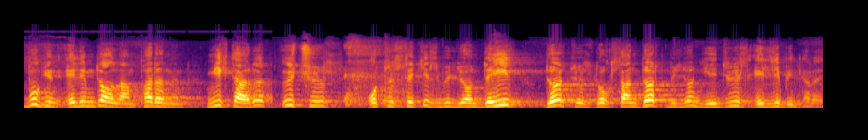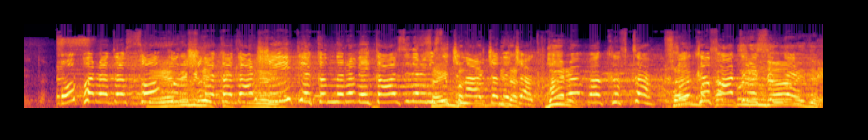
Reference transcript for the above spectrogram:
bugün elimde olan paranın miktarı 338 milyon değil 494 milyon 750 bin liraydı. O parada son Değerli kuruşuna kadar şehit yakınları ve gazilerimiz Sayın için Bakan, harcanacak. Buyurun. Para vakıfta. Sayın Vakıf Bakan, buyurun devam adresinde. edin.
